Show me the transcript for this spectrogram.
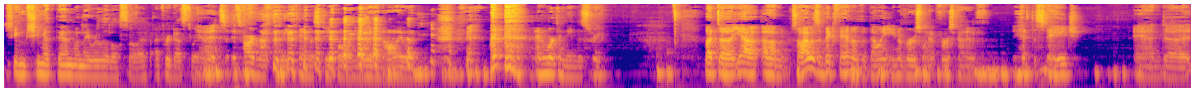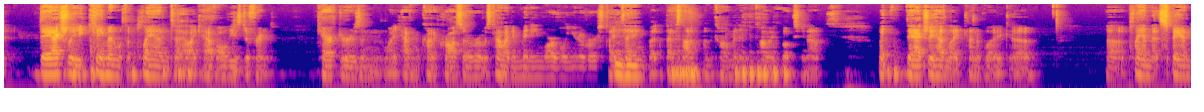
she she met them when they were little, so I've, I've heard that story. Yeah, it's it's hard not to meet famous people when you live in Hollywood and work in the industry. But uh, yeah, um, so I was a big fan of the Valiant universe when it first kind of hit the stage, and uh, they actually came in with a plan to like have all these different characters and like have them kind of cross over. It was kind of like a mini Marvel universe type Mhm. thing, but that's not uncommon in comic books, you know. But they actually had like kind of like a, a plan that spanned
